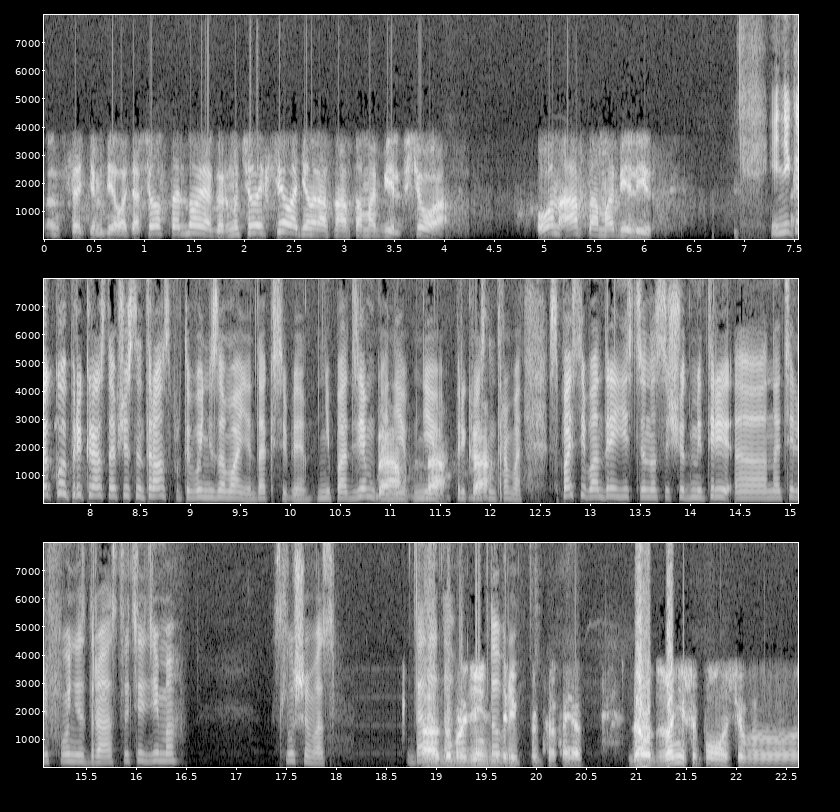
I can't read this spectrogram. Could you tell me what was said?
с этим делать. А все остальное, я говорю, ну человек сел один раз на автомобиль, все, он автомобилист. И никакой прекрасный общественный транспорт его не заманит, да, к себе? Ни подземка, да, ни, ни да, прекрасный да. трамвай. Спасибо, Андрей. Есть у нас еще Дмитрий э, на телефоне. Здравствуйте, Дима. Слушаем вас. Да, а, да, добрый да. день, добрый. Дмитрий Красноярск. Да, вот звонивший полностью э,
